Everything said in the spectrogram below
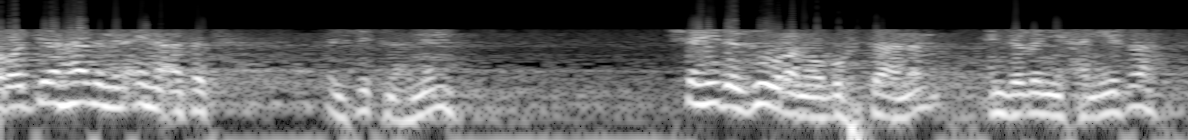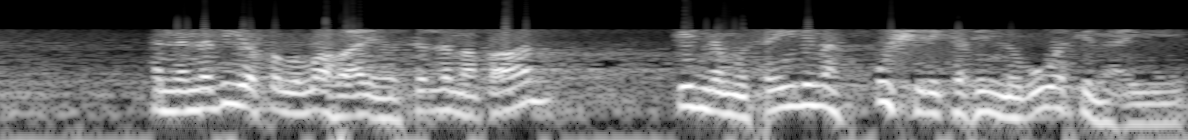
الرجال هذا من أين أتت الفتنة منه؟ شهد زورا وبهتانا عند بني حنيفة أن النبي صلى الله عليه وسلم قال إن مسيلمة أشرك في النبوة معي.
